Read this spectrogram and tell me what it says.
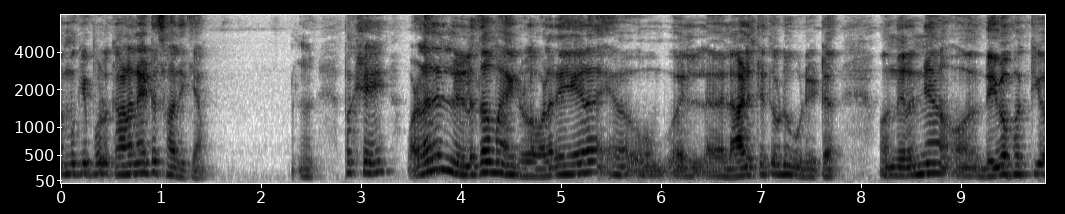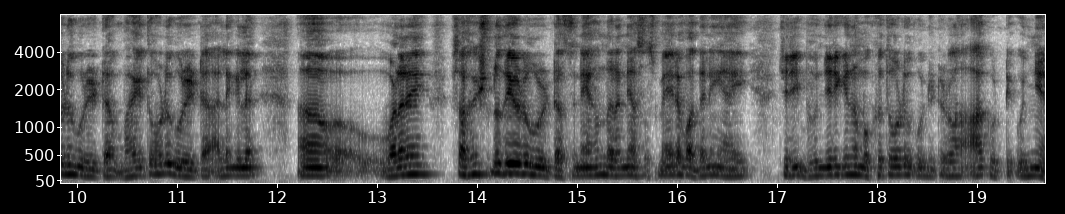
നമുക്കിപ്പോൾ കാണാനായിട്ട് സാധിക്കാം. പക്ഷേ വളരെ ലളിതമായിട്ടുള്ള വളരെയേറെ ലാളിത്യത്തോടു കൂടിയിട്ട് നിറഞ്ഞ ദൈവഭക്തിയോട് കൂടിയിട്ട് ഭയത്തോട് കൂടിയിട്ട് അല്ലെങ്കിൽ വളരെ സഹിഷ്ണുതയോട് കൂടിയിട്ട് സ്നേഹം നിറഞ്ഞ സുസ്മേര വധനയായി ചിരി പുഞ്ചിരിക്കുന്ന മുഖത്തോട് കൂടിയിട്ടുള്ള ആ കുട്ടി കുഞ്ഞ്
